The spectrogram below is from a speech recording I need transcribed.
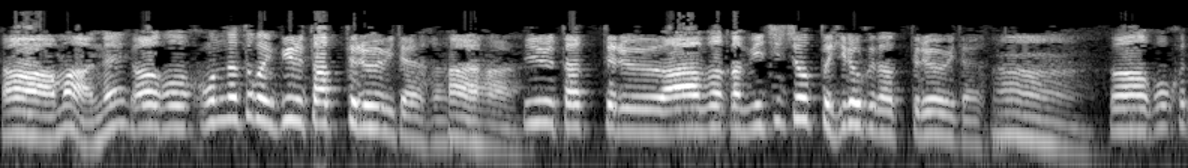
ああ、まあね。あここんなとこにビル建ってるみたいなさ。はいはい。ビル建ってる、ああ、なんか道ちょっと広くなってるみたいなさ。うん。ああ、ここ、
